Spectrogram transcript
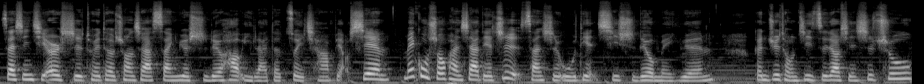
在星期二时，推特创下三月十六号以来的最差表现，美股收盘下跌至三十五点七十六美元。根据统计资料显示出，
